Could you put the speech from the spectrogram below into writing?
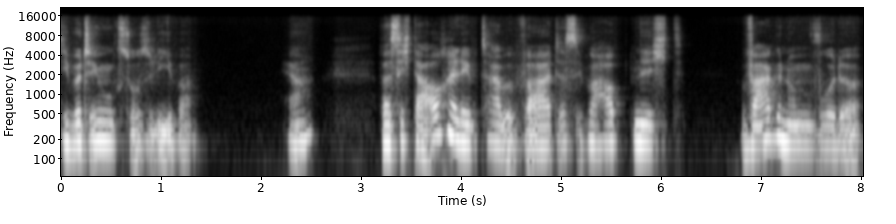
Die bedingungslose Liebe. Ja. Was ich da auch erlebt habe, war, dass überhaupt nicht wahrgenommen wurde,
